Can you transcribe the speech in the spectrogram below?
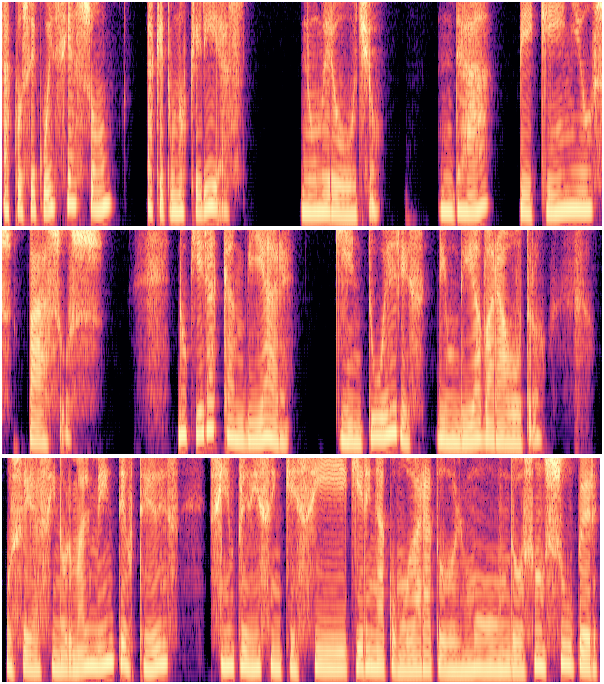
las consecuencias son las que tú no querías. Número 8. Da pequeños pasos. No quieras cambiar quien tú eres de un día para otro. O sea, si normalmente ustedes siempre dicen que sí, quieren acomodar a todo el mundo, son súper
